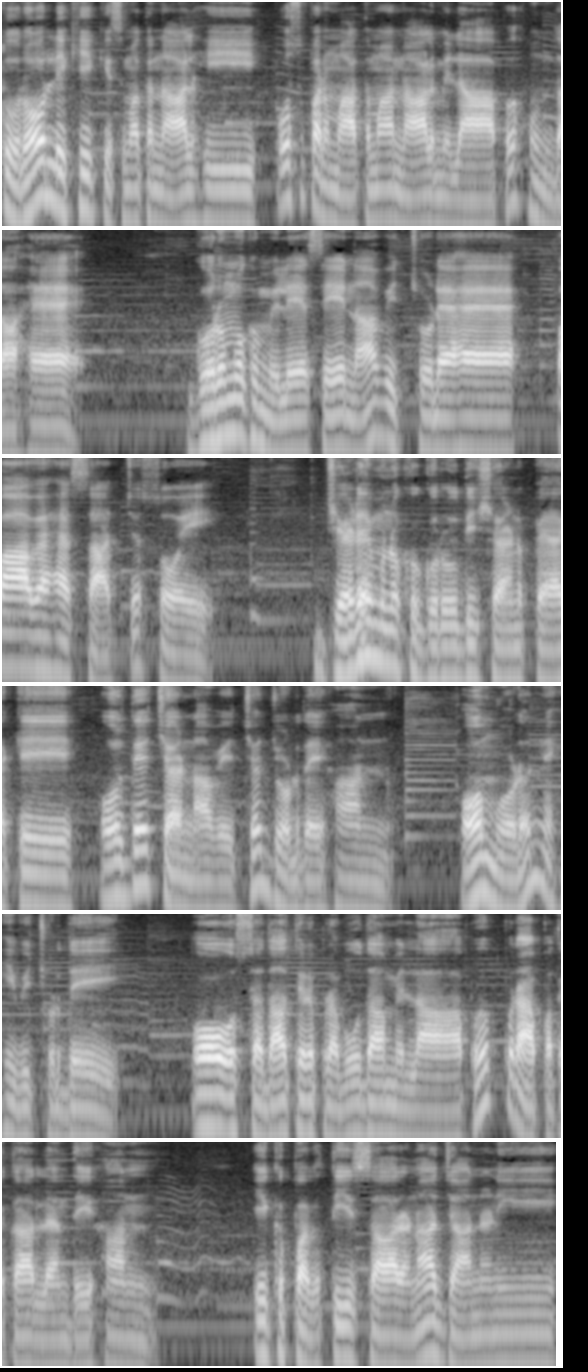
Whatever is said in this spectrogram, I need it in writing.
ਧੁਰੋ ਲਿਖੀ ਕਿਸਮਤ ਨਾਲ ਹੀ ਉਸ ਪਰਮਾਤਮਾ ਨਾਲ ਮਿਲਾਪ ਹੁੰਦਾ ਹੈ। ਗੁਰਮੁਖ ਮਿਲੇ ਸੇ ਨਾ ਵਿਛੜਿਆ ਹੈ, ਪਾਵਹਿ ਸੱਚ ਸੋਏ। ਜਿਹੜੇ ਮਨੁੱਖ ਗੁਰੂ ਦੀ ਸ਼ਰਨ ਪੈ ਕੇ ਉਸ ਦੇ ਚਰਨਾਂ ਵਿੱਚ ਜੁੜਦੇ ਹਨ, ਉਹ ਮੁੜ ਨਹੀਂ ਵਿਛੜਦੇ। ਉਹ ਸਦਾ ਤੇਰੇ ਪ੍ਰਭੂ ਦਾ ਮਿਲਾਪ ਪ੍ਰਾਪਤ ਕਰ ਲੈਂਦੇ ਹਨ। ਇੱਕ ਭਗਤੀ ਸਾਰਣਾ ਜਾਣਨੀ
